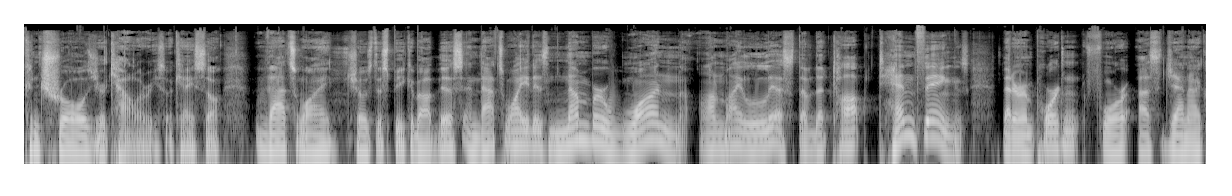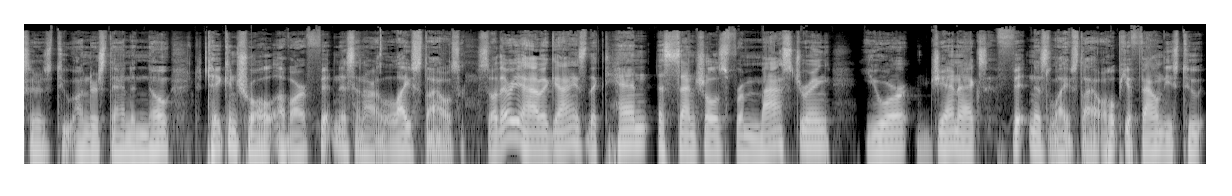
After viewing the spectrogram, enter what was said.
controls your calories. Okay. So that's why I chose to speak about this. And that's why it is number one on my list of the top 10 things that are important for us Gen Xers to understand and know to take control of our fitness and our lifestyles. So there you have it, guys. The 10 essentials for mastering your Gen X fitness lifestyle. I hope you found these two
